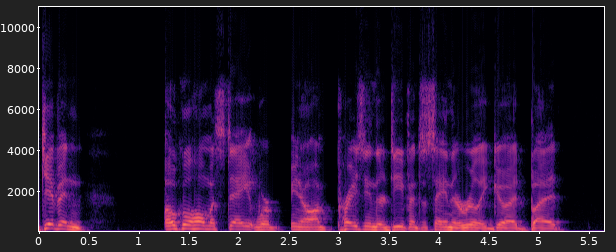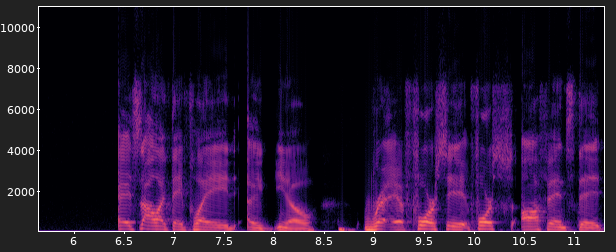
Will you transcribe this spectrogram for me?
Given Oklahoma State, we're you know I'm praising their defense and saying they're really good, but it's not like they played a you know force force offense that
